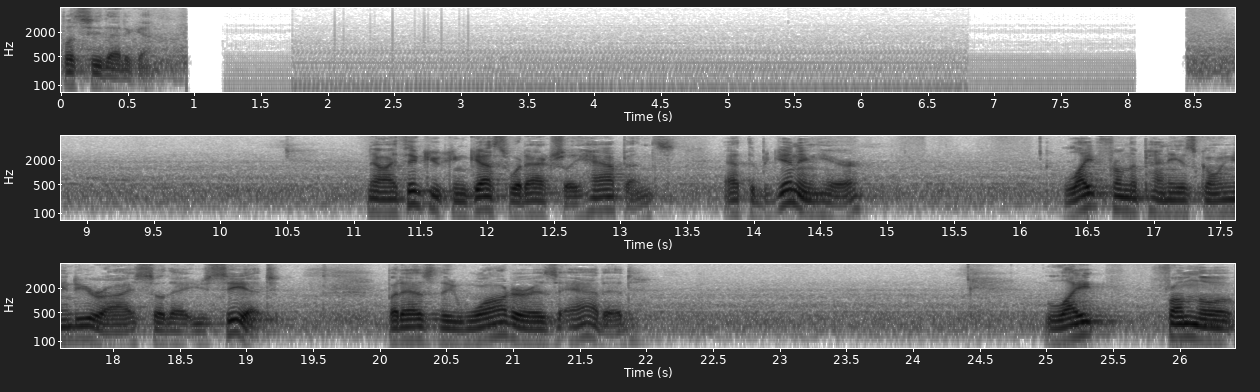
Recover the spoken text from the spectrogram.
Let's see that again. Now, I think you can guess what actually happens. At the beginning here, light from the penny is going into your eyes so that you see it. But as the water is added, light from the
